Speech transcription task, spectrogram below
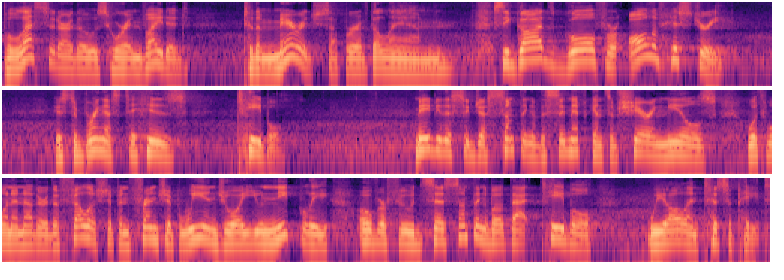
Blessed are those who are invited to the marriage supper of the Lamb. See, God's goal for all of history is to bring us to his table. Maybe this suggests something of the significance of sharing meals with one another. The fellowship and friendship we enjoy uniquely over food says something about that table we all anticipate,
